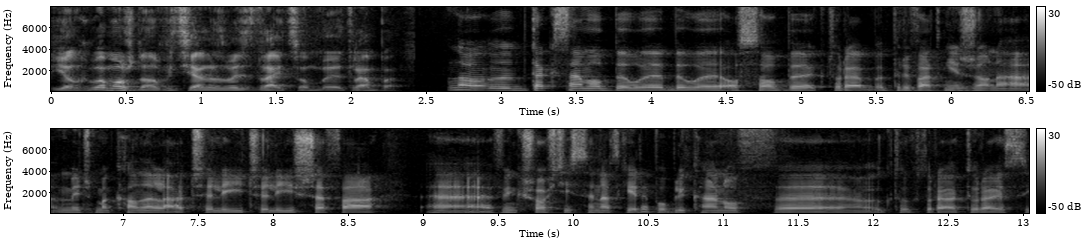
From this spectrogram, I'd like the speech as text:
ją chyba można oficjalnie nazwać zdrajcą e, Trumpa. No, tak samo były, były osoby, która prywatnie żona Mitch McConnella, czyli, czyli szefa większości senackiej republikanów, e, która, która jest,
